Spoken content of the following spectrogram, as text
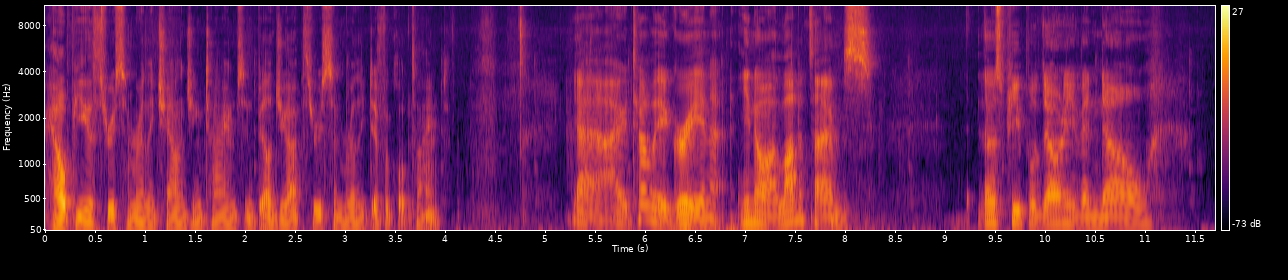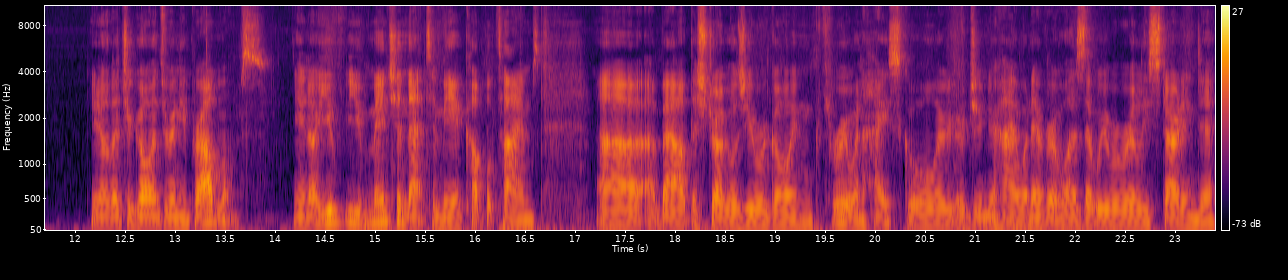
help you through some really challenging times and build you up through some really difficult times. Yeah, I totally agree. And, uh, you know, a lot of times those people don't even know, you know, that you're going through any problems. You know, you've, you've mentioned that to me a couple times uh, about the struggles you were going through in high school or, or junior high, whenever it was that we were really starting to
